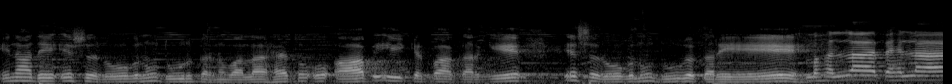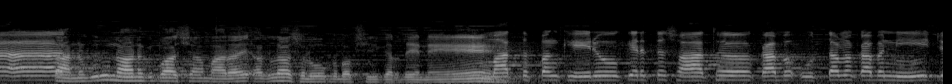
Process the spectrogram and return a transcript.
ਇਹਨਾਂ ਦੇ ਇਸ ਰੋਗ ਨੂੰ ਦੂਰ ਕਰਨ ਵਾਲਾ ਹੈ, ਤਾਂ ਉਹ ਆਪ ਹੀ ਕਿਰਪਾ ਕਰਕੇ ਇਸ ਰੋਗ ਨੂੰ ਦੂਰ ਕਰੇ। ਮਹੱਲਾ ਪਹਿਲਾ। ਧੰਨ ਗੁਰੂ ਨਾਨਕ ਪਾਤਸ਼ਾਹ ਮਹਾਰਾਜ ਅਗਲਾ ਸ਼ਲੋਕ ਬਖਸ਼ੀ ਕਰਦੇ ਨੇ। ਮਤ ਪੰਖੇਰੋ ਕਿਰਤ ਸਾਥ ਕਬ ਉਤਮ ਕਬ ਨੀਚ।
